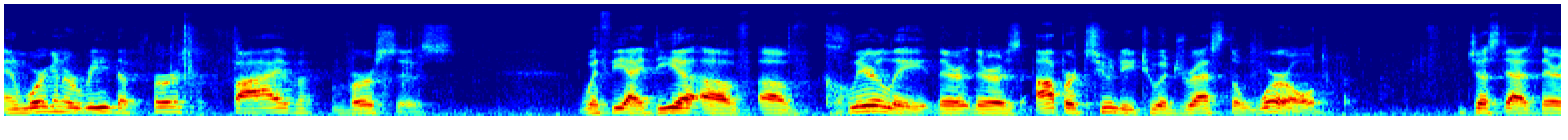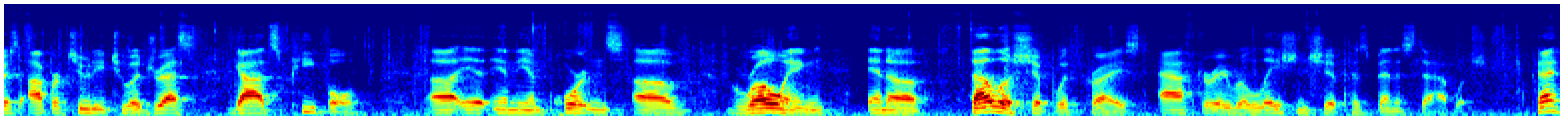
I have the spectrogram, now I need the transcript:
and we're going to read the first five verses with the idea of, of clearly there, there is opportunity to address the world, just as there is opportunity to address God's people uh, in the importance of growing in a fellowship with Christ after a relationship has been established. Okay?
